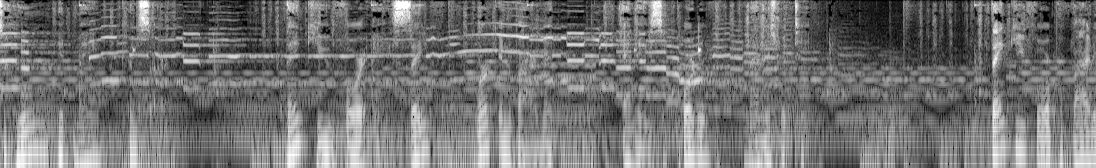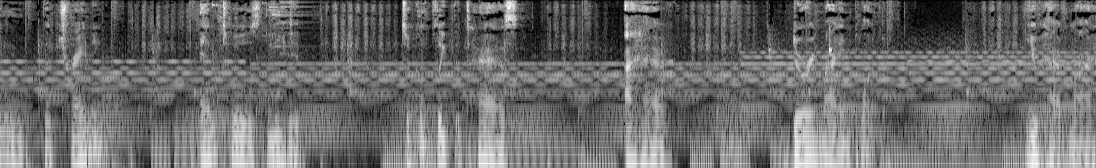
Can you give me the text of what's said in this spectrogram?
to whom it may concern. Thank you for a safe work environment and a supportive management team. Thank you for providing the training and tools needed to complete the tasks I have during my employment. You have my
